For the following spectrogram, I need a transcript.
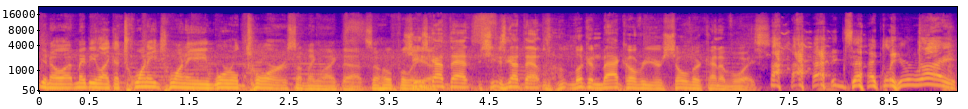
you know maybe like a 2020 world tour or something like that. So hopefully She's uh, got that. She's got that looking back over your shoulder kind of voice. exactly right.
